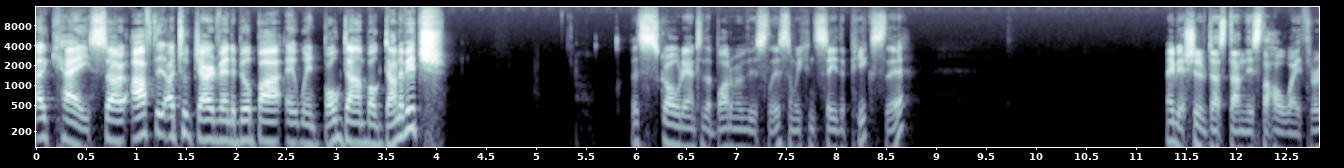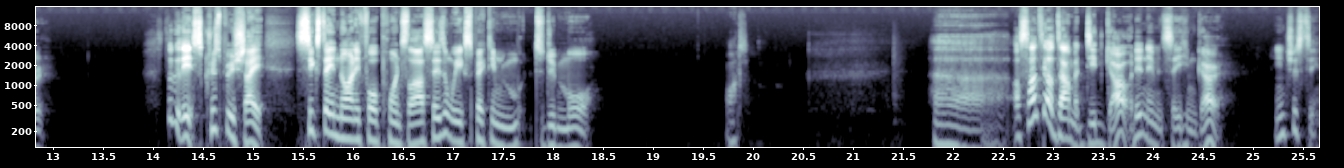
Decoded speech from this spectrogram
Okay, so after I took Jarred Vanderbilt bar, it went Bogdan Bogdanovic. Let's scroll down to the bottom of this list and we can see the picks there. Maybe I should have just done this the whole way through. Look at this. Chris Boucher, 1694 points last season. We expect him to do more. What? Uh, oh, Santi Aldama did go. I didn't even see him go. Interesting.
